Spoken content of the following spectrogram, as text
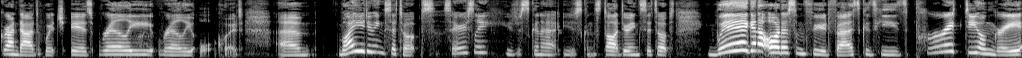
granddad, which is really, really awkward. Um, why are you doing sit-ups? Seriously? You're just gonna you're just gonna start doing sit-ups. We're gonna order some food first because he's pretty hungry.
